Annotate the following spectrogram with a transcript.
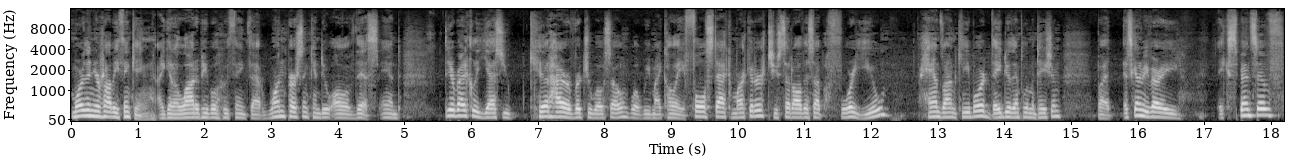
more than you're probably thinking. I get a lot of people who think that one person can do all of this. And theoretically, yes, you could hire a virtuoso, what we might call a full stack marketer, to set all this up for you. Hands on keyboard, they do the implementation, but it's going to be very expensive,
